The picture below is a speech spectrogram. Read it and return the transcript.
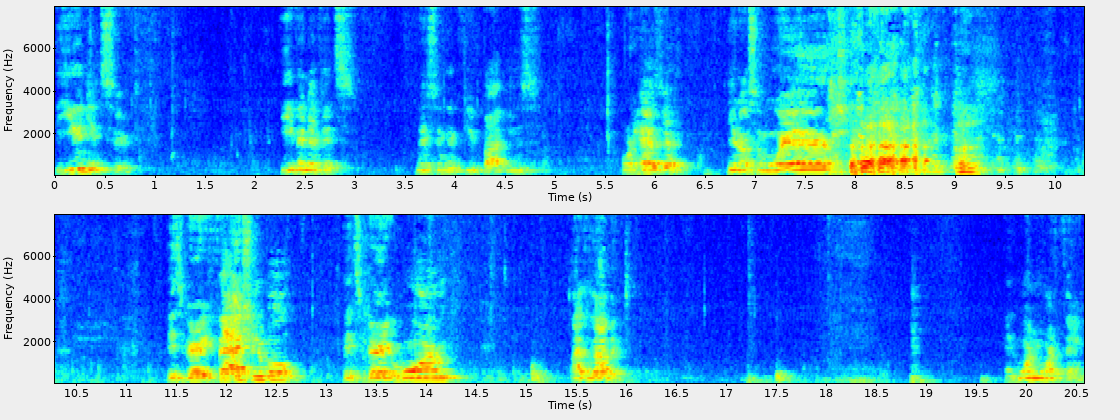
The union suit, even if it's missing a few buttons, or has a, you know, some wear. It's very fashionable, it's very warm, I love it. And one more thing.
